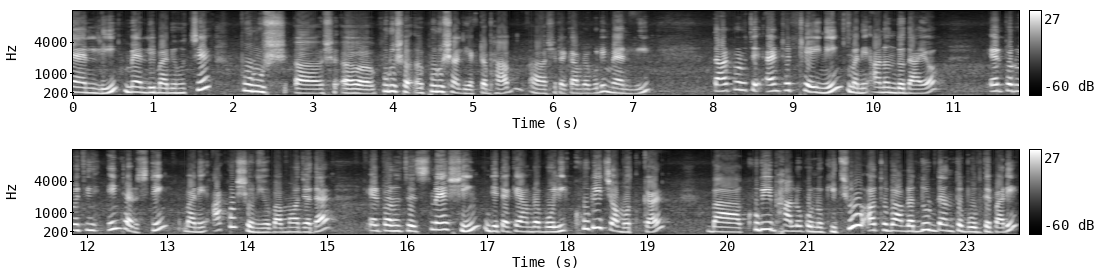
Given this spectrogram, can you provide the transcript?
ম্যানলি ম্যানলি মানে হচ্ছে পুরুষ পুরুষ পুরুষালী একটা ভাব সেটাকে আমরা বলি ম্যানলি তারপর হচ্ছে এন্টারটেইনিং মানে আনন্দদায়ক। এরপর রয়েছে ইন্টারেস্টিং মানে আকর্ষণীয় বা মজাদার। এরপর হচ্ছে স্ম্যাশিং যেটাকে আমরা বলি খুবই চমৎকার বা খুবই ভালো কোনো কিছু অথবা আমরা দুর্দান্ত বলতে পারি।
